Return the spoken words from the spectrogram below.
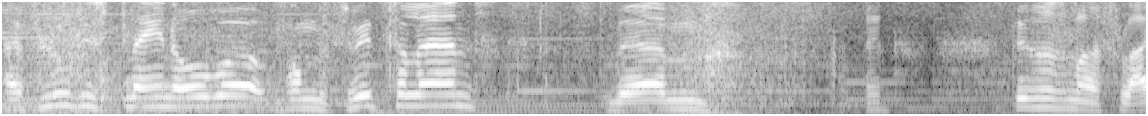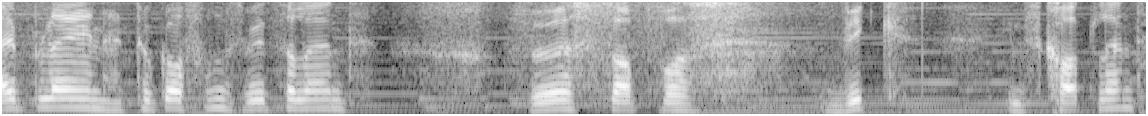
I flew this plane over from Switzerland. Um, this was my flight plane. I took off from Switzerland. First stop was Wick in Scotland.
